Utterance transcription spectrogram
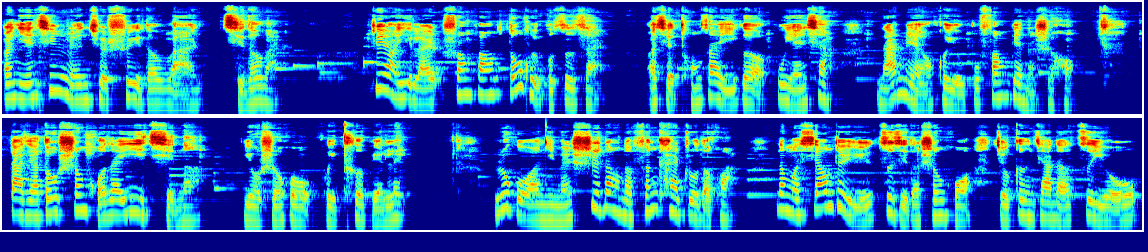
而年轻人却睡得晚起得晚。这样一来，双方都会不自在。而且同在一个屋檐下，难免会有不方便的时候。大家都生活在一起呢，有时候会特别累。如果你们适当的分开住的话，那么相对于自己的生活就更加的自由，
